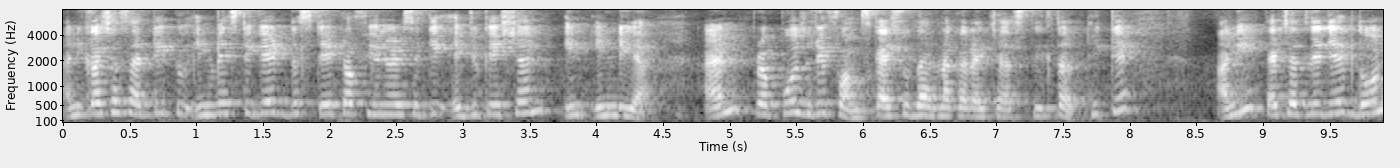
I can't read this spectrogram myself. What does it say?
आणि कशासाठी? To investigate the state of university education in India and propose reforms काय सुधारणा करायच्या असतील तर ठीक आहे? आणि त्याच्यातले जे दोन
